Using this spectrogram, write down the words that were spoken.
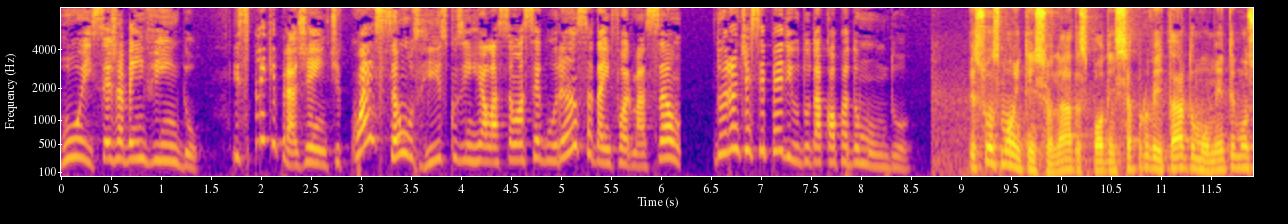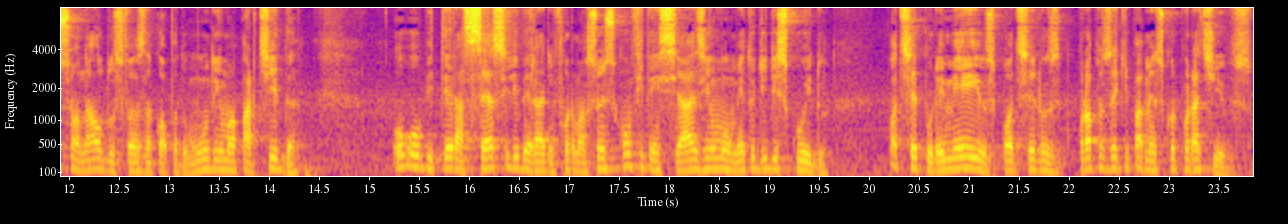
Rui, seja bem-vindo. Explique para a gente quais são os riscos em relação à segurança da informação durante esse período da Copa do Mundo. Pessoas mal intencionadas podem se aproveitar do momento emocional dos fãs da Copa do Mundo em uma partida ou obter acesso e liberar informações confidenciais em um momento de descuido. Pode ser por e-mails, pode ser nos próprios equipamentos corporativos.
